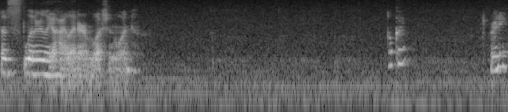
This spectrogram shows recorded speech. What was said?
That's literally a highlighter and blush in one. Okay. Ready?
